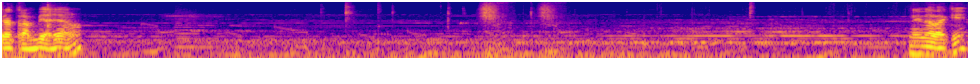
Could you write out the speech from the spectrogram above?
Ir al tranvía ya, ¿no? No hay nada aquí.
